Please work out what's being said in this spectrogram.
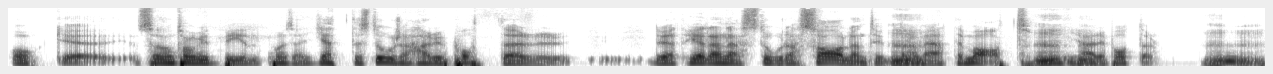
Och eh, så har hon tagit bild på en sån här jättestor så Harry Potter, du vet hela den här stora salen typ Mm. där de äter mat Mm, i. Harry Potter. Mm.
